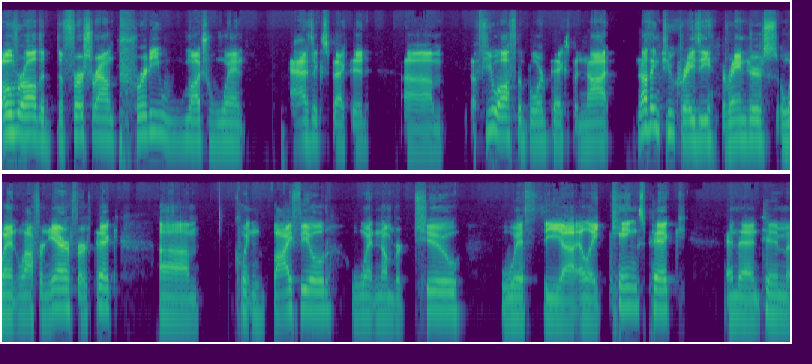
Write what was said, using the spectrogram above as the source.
overall, the the first round pretty much went as expected. Um, a few off the board picks, but not nothing too crazy. The Rangers went Lafreniere first pick. Um, Quinton Byfield went number two with the uh, LA Kings pick, and then Tim. Uh,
